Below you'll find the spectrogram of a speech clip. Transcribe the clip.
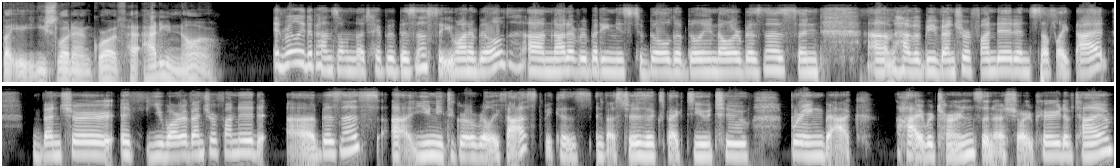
like you, you slow down growth? How, how do you know? It really depends on the type of business that you want to build. Um, not everybody needs to build a billion dollar business and um, have it be venture funded and stuff like that. Venture, if you are a venture funded uh, business, uh, you need to grow really fast because investors expect you to bring back high returns in a short period of time.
